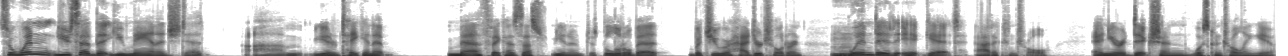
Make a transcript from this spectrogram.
So when you said that you managed it, um, you know, taking it meth because that's you know just a little bit, but you were, had your children. Mhm. When did it get out of control, and your addiction was controlling you?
